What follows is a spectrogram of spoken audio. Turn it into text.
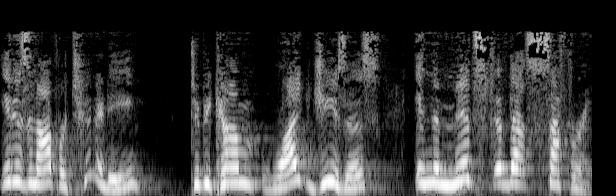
it is an opportunity to become like Jesus in the midst of that suffering.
